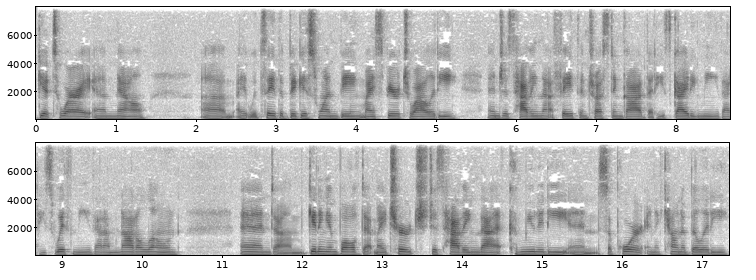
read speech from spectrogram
get to where I am now. Um, I would say the biggest one being my spirituality and just having that faith and trust in God that He's guiding me, that He's with me, that I'm not alone. And um, getting involved at my church, just having that community and support and accountability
